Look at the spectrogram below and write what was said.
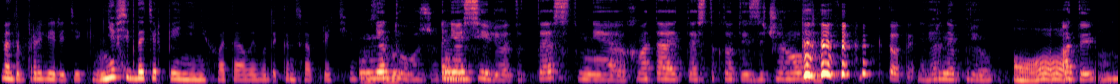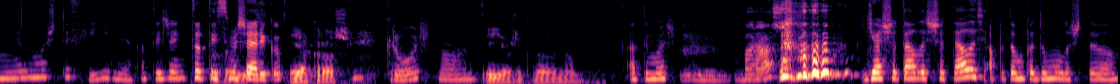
Надо проверить. Мне всегда терпения не хватало его до конца пройти. У меня тоже. Я не осилю этот тест, мне хватает теста кто-то из зачарованных. Кто ты? Наверное, Прю. О, А ты? Я думаю, что Фиби. А ты, Жень? Кто ты из смешариков? Я Крош Крош, ну ладно. и ежик два в одном. А ты, Маш? М, Бараш? Я шаталась, шаталась, а потом подумала, что,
